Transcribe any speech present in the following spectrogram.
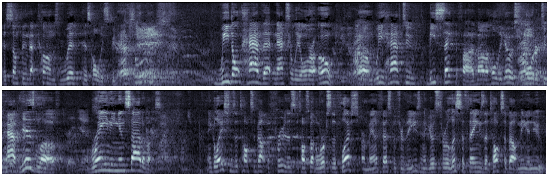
is something that comes with His Holy Spirit. Absolutely. We don't have that naturally on our own. Um, we have to be sanctified by the Holy Ghost in order to have His love reigning inside of us. In Galatians, it talks about the fruit of this. It talks about the works of the flesh are manifest, which are these, and it goes through a list of things that talks about me and you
